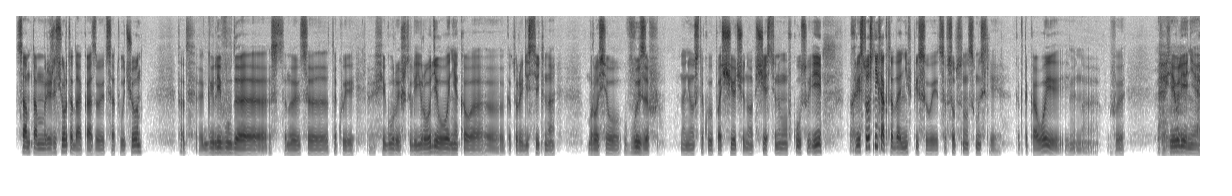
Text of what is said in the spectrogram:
Сам там режиссер тогда оказывается отлучен – от Голливуда становится такой фигурой, что ли, юродивого некого, который действительно бросил вызов, нанес такую пощечину общественному вкусу. И Христос никак тогда не вписывается в собственном смысле как таковой именно в явление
